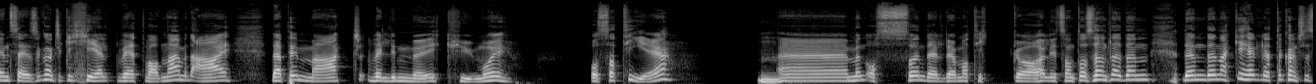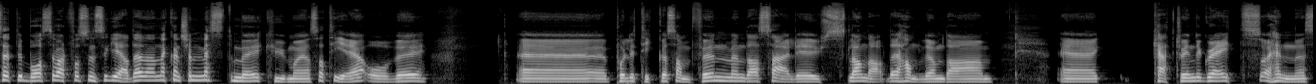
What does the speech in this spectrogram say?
en serie som kanskje ikke helt vet hva den er, men det er, det er primært veldig mørk humor og satire. Mm. Uh, men også en del dramatikk og litt sånt. Så den, den, den, er ikke helt lett å kanskje sette i bås, i hvert fall syns ikke jeg det. Den er kanskje mest mørk humor og satire over eh, politikk og samfunn, men da særlig Russland, da. Det handler om da eh, Catherine the Great og hennes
